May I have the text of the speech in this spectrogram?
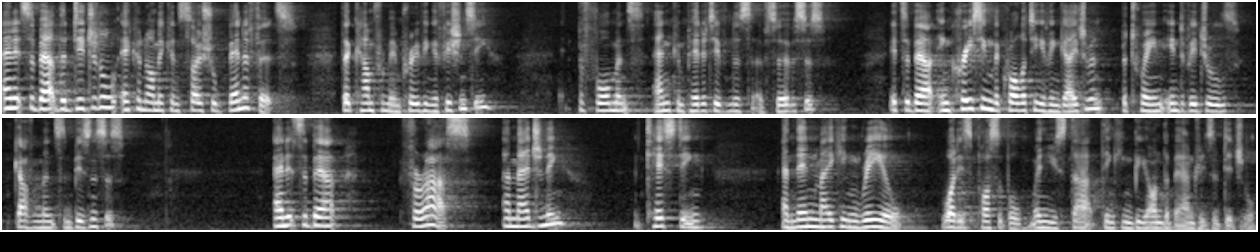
And it's about the digital, economic, and social benefits that come from improving efficiency, performance, and competitiveness of services, it's about increasing the quality of engagement between individuals, governments, and businesses. And it's about, for us, imagining, testing, and then making real what is possible when you start thinking beyond the boundaries of digital.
